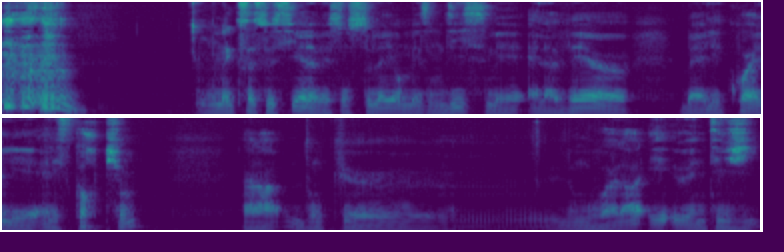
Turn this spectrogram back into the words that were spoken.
mon ex-associée, elle avait son soleil en maison 10, mais elle avait. Euh, bah, elle est quoi? Elle est, elle est scorpion. Voilà, donc, euh, donc voilà, et ENTJ.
